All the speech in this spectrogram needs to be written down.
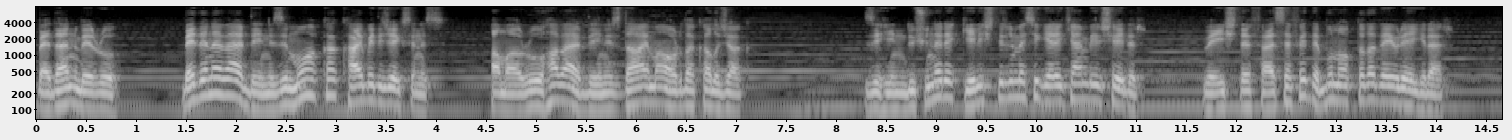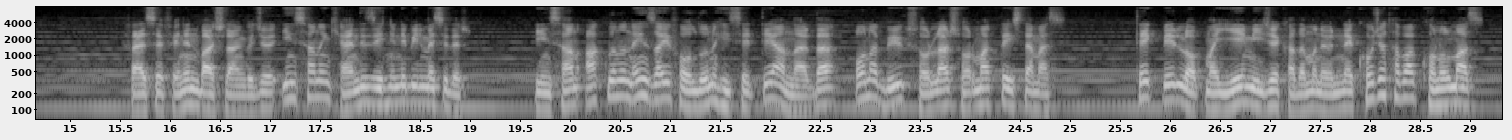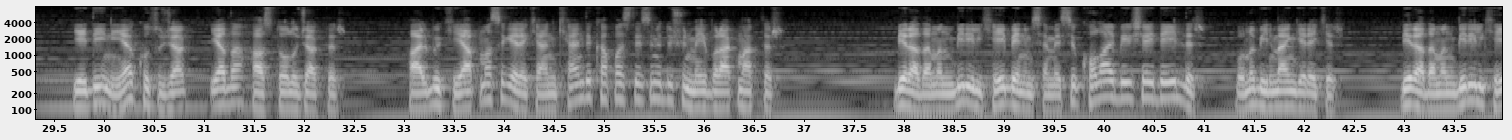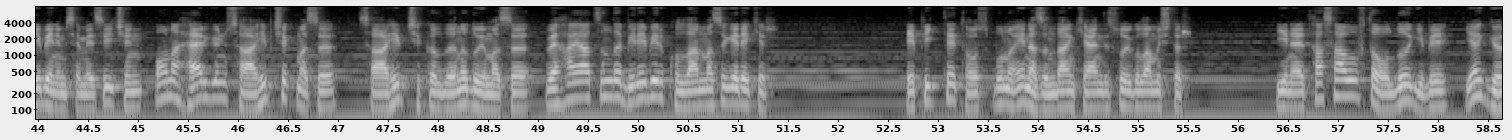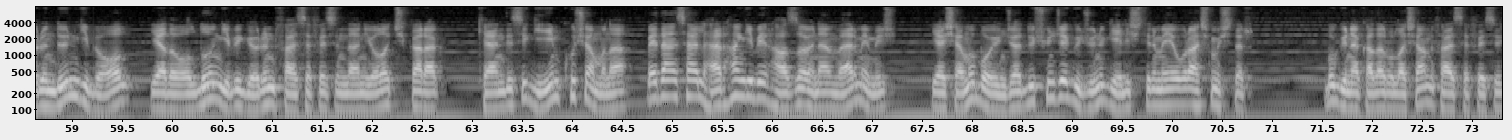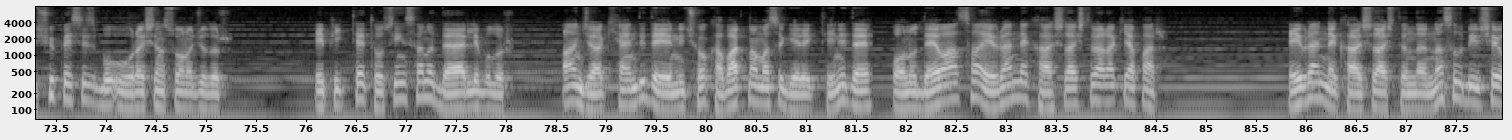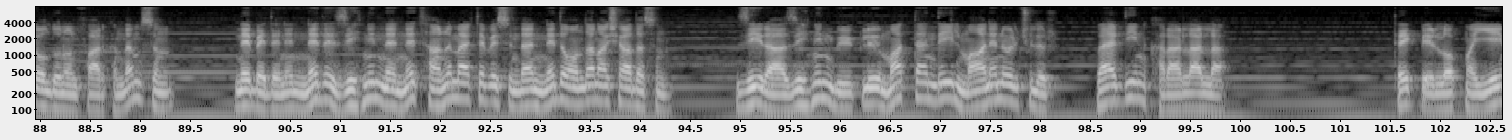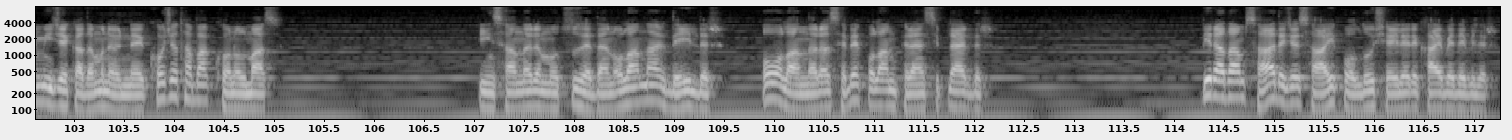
Beden ve ruh. Bedene verdiğinizi muhakkak kaybedeceksiniz. Ama ruha verdiğiniz daima orada kalacak. Zihin düşünerek geliştirilmesi gereken bir şeydir. Ve işte felsefe de bu noktada devreye girer. Felsefenin başlangıcı insanın kendi zihnini bilmesidir. İnsan aklının en zayıf olduğunu hissettiği anlarda ona büyük sorular sormak da istemez. Tek bir lokma yiyemeyecek adamın önüne koca tabak konulmaz. Yediğini ya kusacak ya da hasta olacaktır. Halbuki yapması gereken kendi kapasitesini düşünmeyi bırakmaktır. Bir adamın bir ilkeyi benimsemesi kolay bir şey değildir. Bunu bilmen gerekir. Bir adamın bir ilkeyi benimsemesi için ona her gün sahip çıkması, sahip çıkıldığını duyması ve hayatında birebir kullanması gerekir. Epiktetos bunu en azından kendisi uygulamıştır. Yine tasavvufta olduğu gibi ya göründüğün gibi ol ya da olduğun gibi görün felsefesinden yola çıkarak kendisi giyim kuşamına bedensel herhangi bir hazza önem vermemiş, yaşamı boyunca düşünce gücünü geliştirmeye uğraşmıştır. Bugüne kadar ulaşan felsefesi şüphesiz bu uğraşın sonucudur. Epiktetos insanı değerli bulur. Ancak kendi değerini çok abartmaması gerektiğini de onu devasa evrenle karşılaştırarak yapar. Evrenle karşılaştığında nasıl bir şey olduğunun farkında mısın? Ne bedenin ne de zihninle ne tanrı mertebesinden ne de ondan aşağıdasın. Zira zihnin büyüklüğü madden değil manen ölçülür. Verdiğin kararlarla.'' Tek bir lokma yiyemeyecek adamın önüne koca tabak konulmaz. İnsanları mutsuz eden olanlar değildir. O olanlara sebep olan prensiplerdir. Bir adam sadece sahip olduğu şeyleri kaybedebilir.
